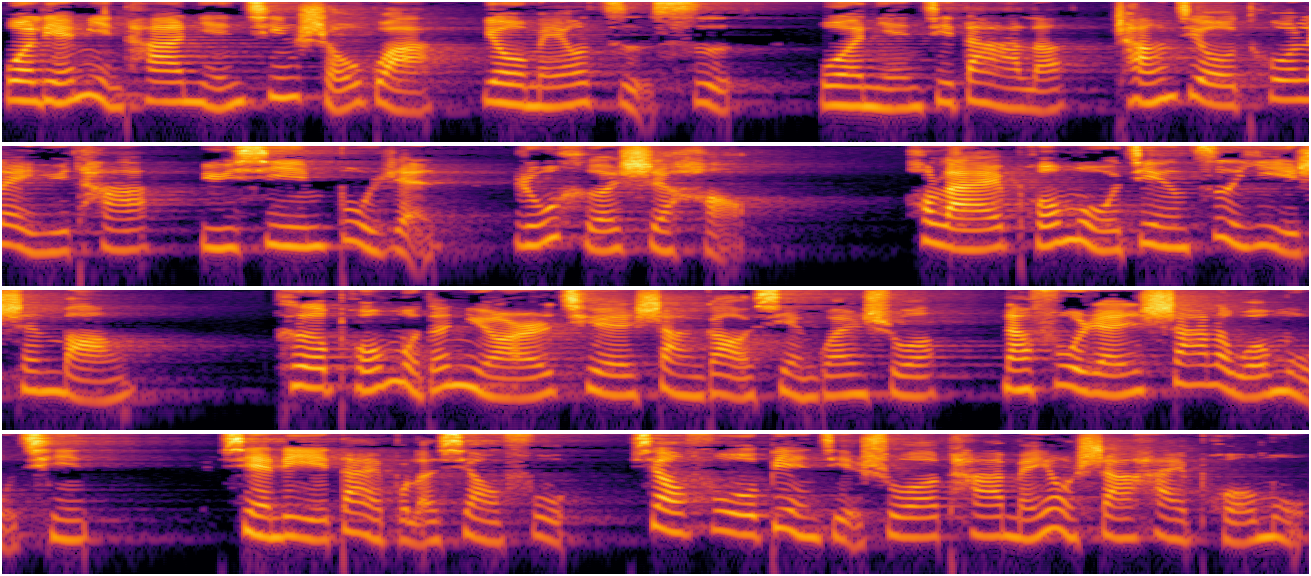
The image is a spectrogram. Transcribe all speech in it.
我怜悯她年轻守寡。”又没有子嗣，我年纪大了，长久拖累于他，于心不忍，如何是好？后来婆母竟自缢身亡，可婆母的女儿却上告县官说，那妇人杀了我母亲。县吏逮捕了孝妇，孝妇辩解说她没有杀害婆母，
